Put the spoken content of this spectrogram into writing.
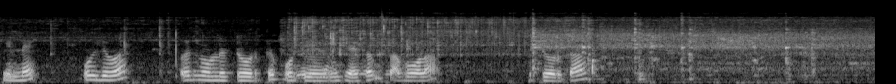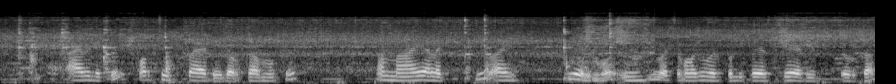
പിന്നെ ഉലുവ ഒരു നുള്ളിട്ട് കൊടുത്ത് പൊട്ടിയതിന് ശേഷം സബോള ഇട്ട് കൊടുക്കുക. അതിലേക്ക് കുറച്ച് ഉപ്പ് ആഡ് ചെയ്ത് കൊടുക്കാം. നമുക്ക് നന്നായി ഇളക്കി വഴറ്റി വരുമ്പോൾ ഇഞ്ചി പച്ചമുളക് വെളുത്തുള്ളി പേസ്റ്റ് ആഡ് ചെയ്ത് കൊടുക്കാം.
